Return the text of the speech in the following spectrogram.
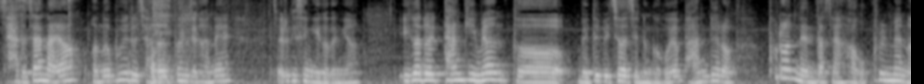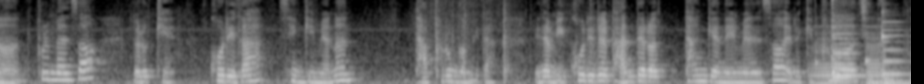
자르잖아요. 어느 부위를 자르든지 간에 이렇게 생기거든요. 이거를 당기면 더 매듭이 지어지는 거고요. 반대로 풀어낸다 생각하고 풀면은 풀면서 이렇게 고리가 생기면은 다 푸른 겁니다. 왜냐면 이 고리를 반대로 당겨내면서 이렇게 풀어지는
